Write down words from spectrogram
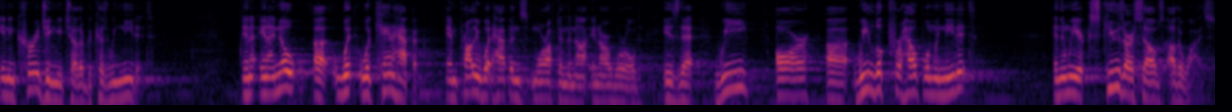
and encouraging each other because we need it. And, and I know uh, what, what can happen, and probably what happens more often than not in our world, is that we are, uh, we look for help when we need it, and then we excuse ourselves otherwise.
